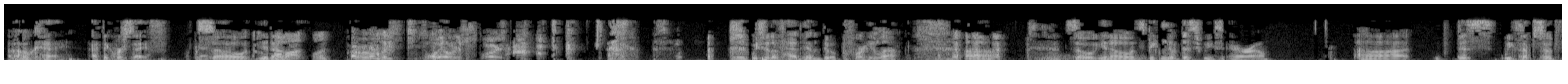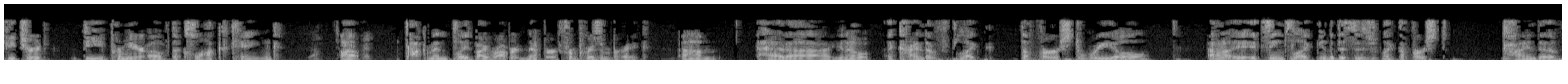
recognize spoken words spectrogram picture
Okay, I think we're safe. Okay. So, you know, Hold on, hold on. spoilers, spoilers. we should have had him do it before he left. Uh, so, you know, speaking of this week's Arrow, uh, this week's episode featured the premiere of The Clock King, Yeah. Uh, Tockman, played by Robert Knepper from Prison Break, um, had, uh, you know, a kind of like the first real, I don't know, it, it seems like, you know, this is like the first kind of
